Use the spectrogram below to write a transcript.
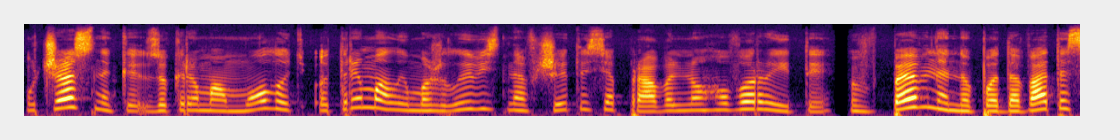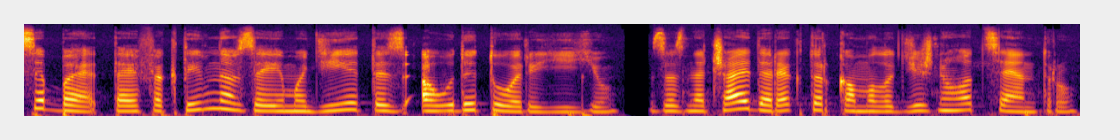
Учасники, зокрема молодь, отримали можливість навчитися правильно говорити, впевнено подавати себе та ефективно взаємодіяти з аудиторією, зазначає директорка молодіжного центру.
